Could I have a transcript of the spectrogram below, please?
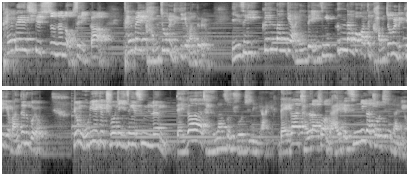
패배시킬 수는 없으니까 패배의 감정을 느끼게 만들어요. 인생이 끝난 게 아닌데 인생이 끝난 것 같은 감정을 느끼게 만드는 거예요. 여러분 우리에게 주어진 인생의 승리는 내가 잘나서 주어지는 게 아니에요. 내가 잘나서 나에게 승리가 주어지는 게 아니에요.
